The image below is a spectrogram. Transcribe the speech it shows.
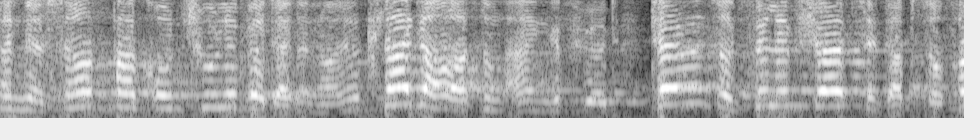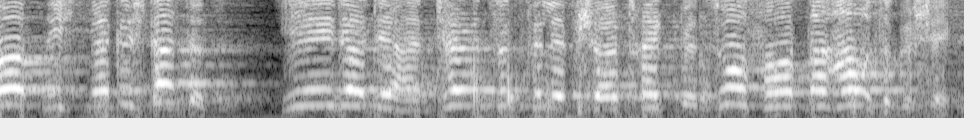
An der South Park Grundschule wird eine neue Kleiderordnung eingeführt. Terence und Philip Shirts sind ab sofort nicht mehr gestattet. Jeder, der ein Terence und Philip Shirt trägt, wird sofort nach Hause geschickt.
